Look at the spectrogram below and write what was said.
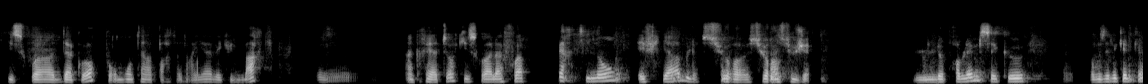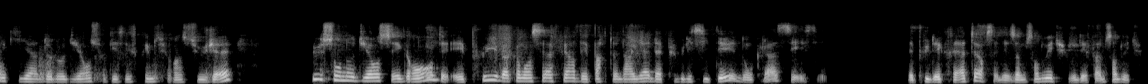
qui soit d'accord pour monter un partenariat avec une marque, euh, un créateur qui soit à la fois pertinent et fiable sur, euh, sur un sujet. Le problème, c'est que quand vous avez quelqu'un qui a de l'audience ou qui s'exprime sur un sujet, plus son audience est grande et plus il va commencer à faire des partenariats, de la publicité. Donc là, c'est plus des créateurs, c'est des hommes sandwich ou des femmes sandwich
